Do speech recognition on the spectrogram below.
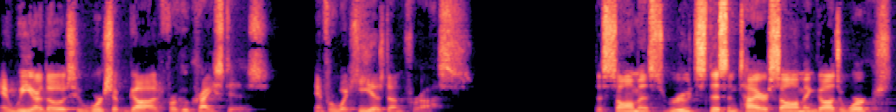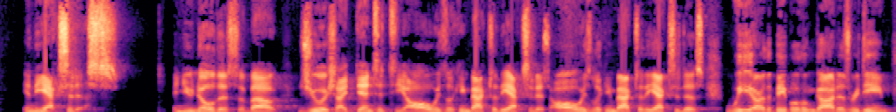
And we are those who worship God for who Christ is and for what he has done for us. The psalmist roots this entire psalm in God's works in the Exodus. And you know this about Jewish identity, always looking back to the Exodus, always looking back to the Exodus. We are the people whom God has redeemed.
